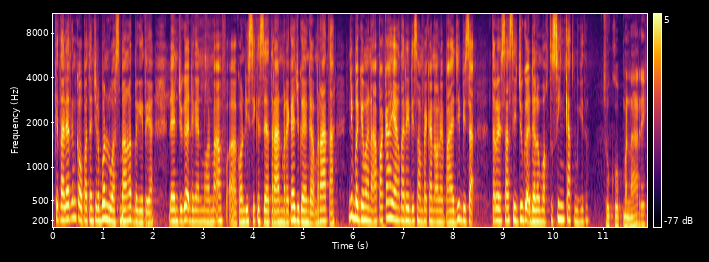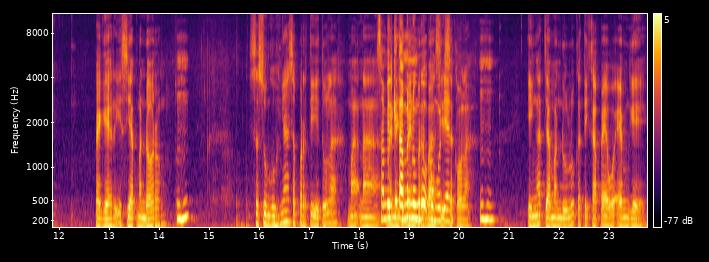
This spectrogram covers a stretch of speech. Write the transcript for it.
kita lihat kan Kabupaten Cirebon luas banget begitu ya, dan juga dengan mohon maaf eh, kondisi kesejahteraan mereka juga nggak merata. Ini bagaimana? Apakah yang tadi disampaikan oleh Pak Haji bisa terrealisasi juga dalam waktu singkat begitu? Cukup menarik. PGRI siap mendorong. Mhm. Sesungguhnya seperti itulah makna Sambil kita menunggu kemudian. sekolah. Mhm. Ingat zaman dulu ketika PUMG,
